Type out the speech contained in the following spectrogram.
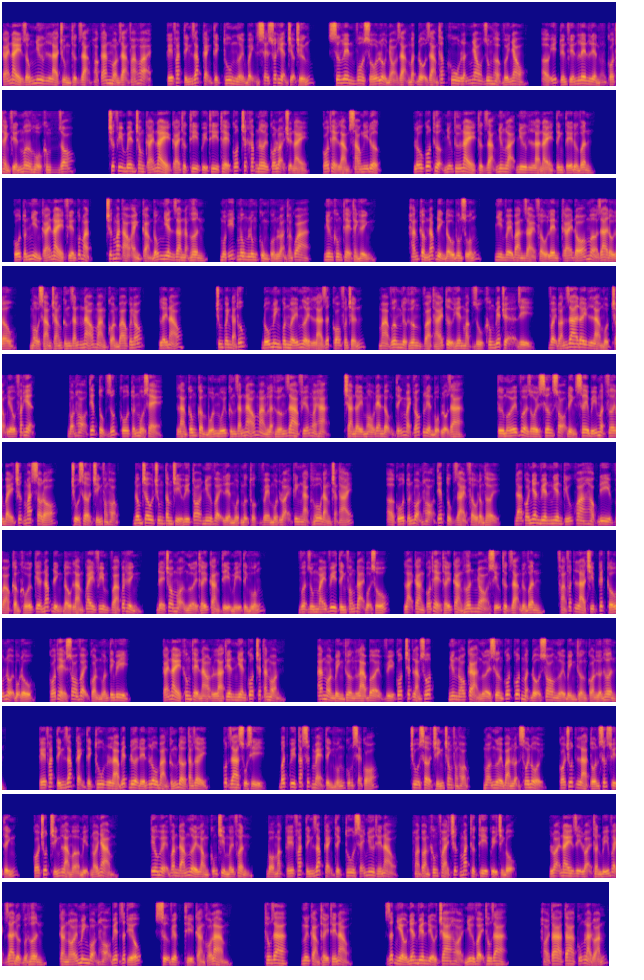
Cái này giống như là trùng thực dạng hoặc ăn mòn dạng phá hoại, kế phát tính giáp cạnh tịch thu người bệnh sẽ xuất hiện triệu chứng, xương lên vô số lỗ nhỏ dạng mật độ giảm thấp khu lẫn nhau dung hợp với nhau, ở ít tuyến phiến lên liền có thành phiến mơ hồ không rõ trước phim bên trong cái này cái thực thi quỷ thi thể cốt chất khắp nơi có loại chuyện này, có thể làm sao nghĩ được? Lô cốt thượng những thứ này thực dạng nhưng lại như là này tinh tế đường vân. Cố tuấn nhìn cái này phiến cốt mặt, trước mắt ảo ảnh cảm đống nhiên gian nặng hơn, một ít mông lung cùng cuồng loạn thoáng qua, nhưng không thể thành hình. Hắn cầm nắp đỉnh đầu buông xuống, nhìn về bàn giải phẫu lên cái đó mở ra đầu lâu, màu xám trắng cứng rắn não màng còn bao quanh óc, lấy não. Trung quanh đàn thúc, đỗ minh quân mấy người là rất có phân chấn, mà vương nhược hương và thái tử hiên mặc dù không biết chuyện gì, vậy đoán ra đây là một trọng yếu phát hiện. Bọn họ tiếp tục giúp cố tuấn mổ xẻ làm công cầm bốn mũi cứng rắn não màng lật hướng ra phía ngoài hạ, tràn đầy màu đen động tĩnh mạch góc liền bộc lộ ra. Từ mới vừa rồi xương sọ đỉnh xây bí mật phơi bày trước mắt sau đó, trụ sở chính phòng họp, đông châu trung tâm chỉ huy to như vậy liền một mực thuộc về một loại kinh ngạc hô đằng trạng thái. Ở cố tuấn bọn họ tiếp tục giải phẫu đồng thời, đã có nhân viên nghiên cứu khoa học đi vào cầm khối kia nắp đỉnh đầu làm quay phim và quét hình, để cho mọi người thấy càng tỉ mỉ tình huống. Vượt dùng máy vi tính phóng đại bội số, lại càng có thể thấy càng hơn nhỏ xíu thực dạng đường vân, phản phất là chip kết cấu nội bộ đồ, có thể so vậy còn muốn tinh vi. Cái này không thể nào là thiên nhiên cốt chất ăn mòn ăn mòn bình thường là bởi vì cốt chất làm sốt, nhưng nó cả người xương cốt cốt mật độ so người bình thường còn lớn hơn. Kế phát tính giáp cạnh tịch thu là biết đưa đến lô bản cứng đờ tăng dày, cốt da xù xì, bất quy tắc sức mẹ tình huống cũng sẽ có. Trụ sở chính trong phòng họp, mọi người bàn luận sôi nổi, có chút là tốn sức suy tính, có chút chính là mở mịt nói nhảm. Tiêu huệ văn đám người lòng cũng chỉ mấy phần, bỏ mặc kế phát tính giáp cạnh tịch thu sẽ như thế nào, hoàn toàn không phải trước mắt thực thi quỷ trình độ. Loại này dị loại thần bí vạch ra được vượt hơn, càng nói minh bọn họ biết rất thiếu sự việc thì càng khó làm. Thông ra ngươi cảm thấy thế nào? Rất nhiều nhân viên điều tra hỏi như vậy thông ra hỏi ta ta cũng là đoán.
